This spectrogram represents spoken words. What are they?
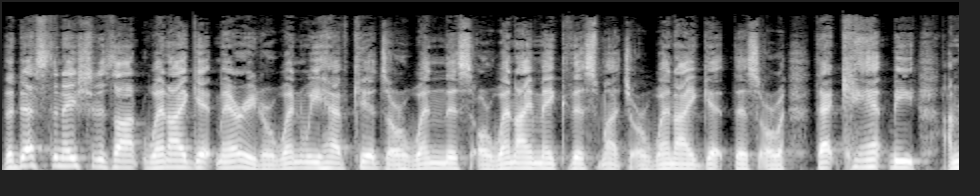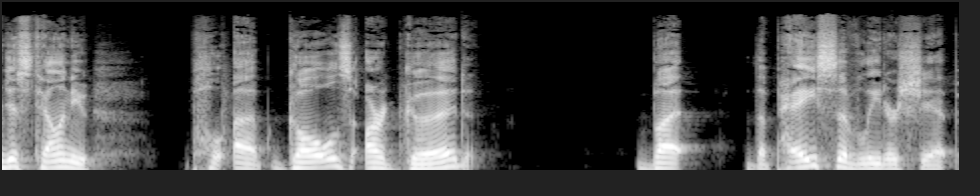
The destination is not when I get married or when we have kids or when this or when I make this much or when I get this or that can't be. I'm just telling you, uh, goals are good, but the pace of leadership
